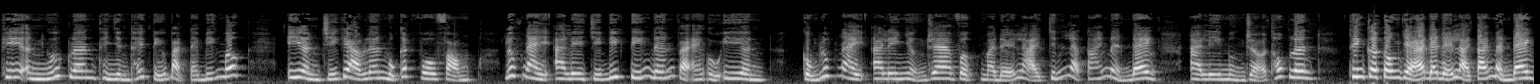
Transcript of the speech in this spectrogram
Khi Ian ngước lên thì nhìn thấy Tiểu Bạch đã biến mất. Ian chỉ gào lên một cách vô vọng. Lúc này Ali chỉ biết tiến đến và an ủi Ian. Cũng lúc này Ali nhận ra vật mà để lại chính là tái mệnh đan. Ali mừng rỡ thốt lên, Thiên cơ tôn giả đã để lại tái mệnh đan,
